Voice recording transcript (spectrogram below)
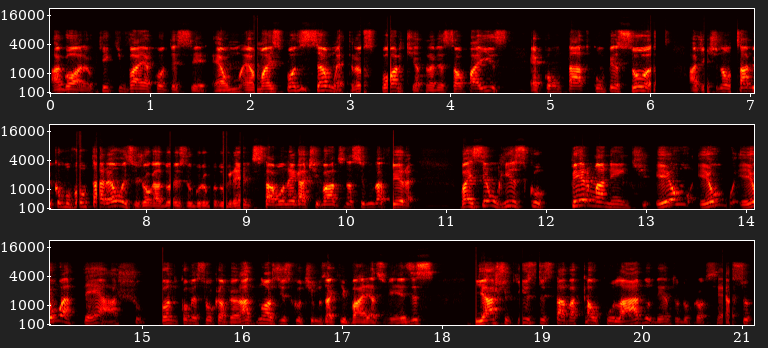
Agora, o que, que vai acontecer? É, um, é uma exposição, é transporte, é atravessar o país, é contato com pessoas. A gente não sabe como voltarão esses jogadores do grupo do Grêmio que estavam negativados na segunda-feira. Vai ser um risco permanente. Eu, eu, eu até acho, quando começou o campeonato, nós discutimos aqui várias vezes, e acho que isso estava calculado dentro do processo,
